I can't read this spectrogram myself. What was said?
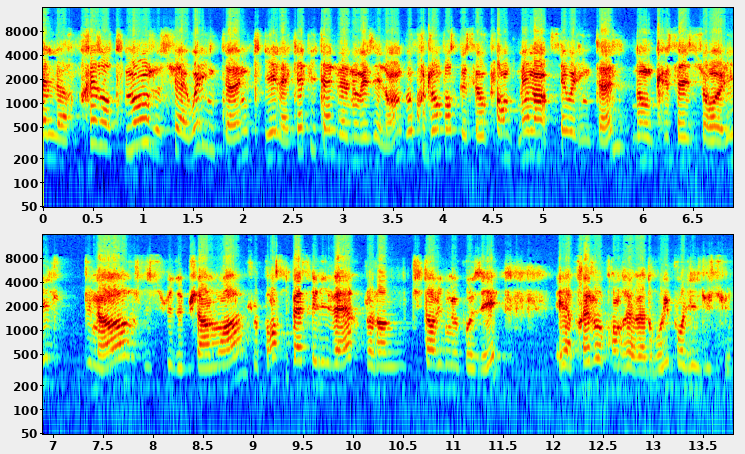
Alors, présentement, je suis à Wellington, qui est la capitale de la Nouvelle-Zélande. Beaucoup de gens pensent que c'est Auckland, mais non, c'est Wellington. Donc, c'est sur l'île du Nord. J'y suis depuis un mois. Je pense y passer l'hiver. J'en ai une petite envie de me poser. Et après, je reprendrai Vadrouille pour l'île du Sud.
